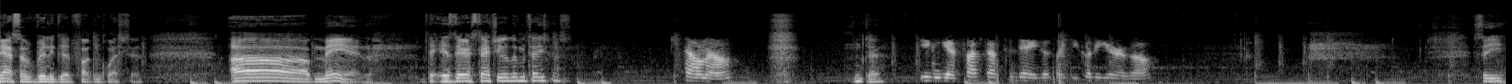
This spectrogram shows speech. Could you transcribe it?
that's a really good fucking question. Uh, man, is there a statute of limitations? Hell no. Okay. You can get fucked up today just like you could a year ago. See,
